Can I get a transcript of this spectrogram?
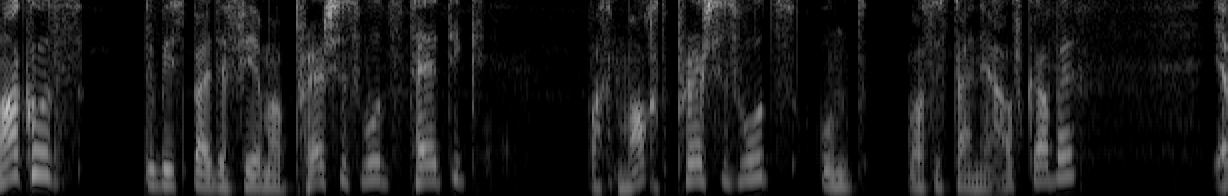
Markus, du bist bei der Firma Precious Woods tätig. Was macht Precious Woods und was ist deine Aufgabe? Ja,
